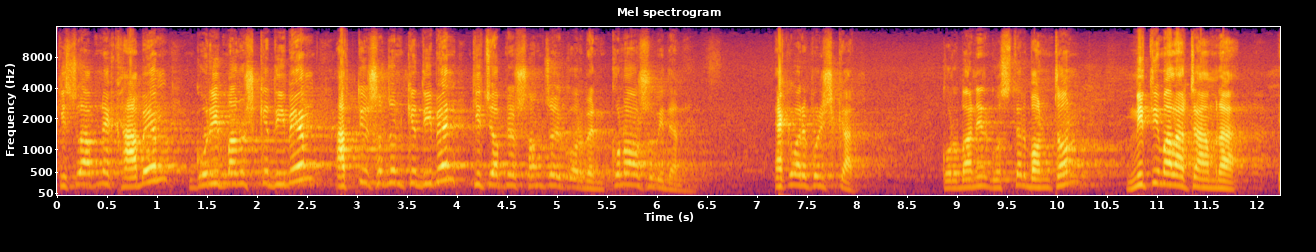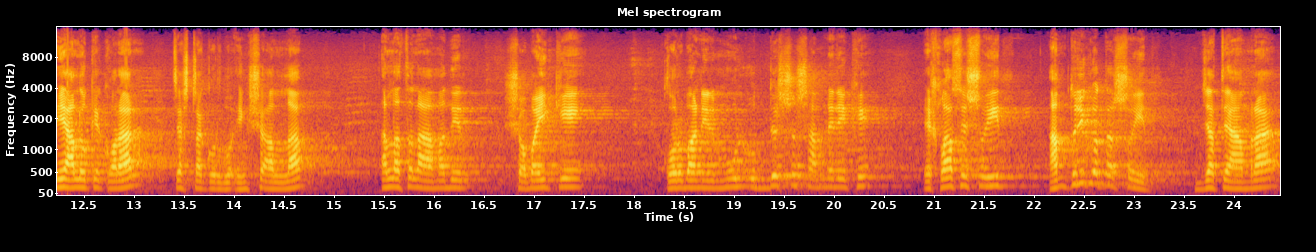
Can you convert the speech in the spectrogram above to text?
কিছু আপনি খাবেন, গরিব মানুষকে দিবেন, আত্মীয় স্বজনকে দিবেন, কিছু আপনি সঞ্চয় করবেন, কোনো অসুবিধা নেই। একেবারে পরিষ্কার। কোরবানির গোস্তের বন্টন, নীতিমালাটা আমরা এই আলোকে করার চেষ্টা করব, ইনশাআল্লাহ। আল্লাহ তালা আমাদের সবাইকে কোরবানির মূল উদ্দেশ্য সামনে রেখে, এখলাসের সহিত, আন্তরিকতার সহিত যাতে আমরা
